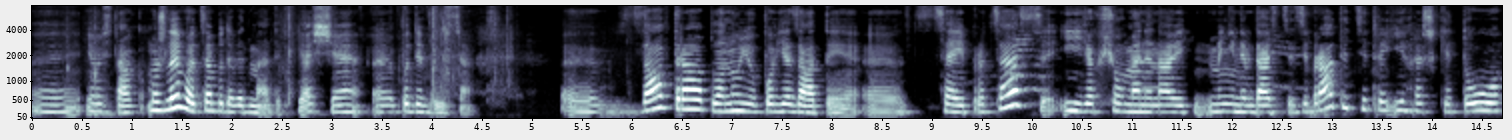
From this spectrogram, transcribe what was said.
Е, І ось так. Можливо, це буде ведмедик. Я ще е, подивлюся. Завтра планую пов'язати цей процес, і якщо в мене навіть мені не вдасться зібрати ці три іграшки, то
